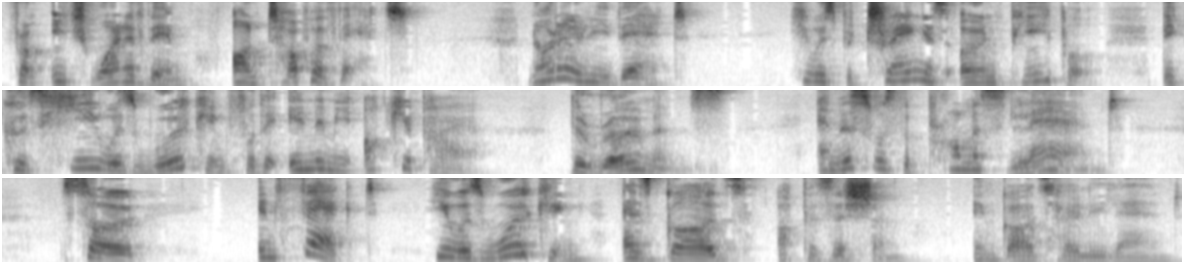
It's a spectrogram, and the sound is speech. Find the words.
from each one of them on top of that. Not only that, he was betraying his own people because he was working for the enemy occupier, the Romans, and this was the promised land. So, in fact, he was working as God's opposition in God's holy land.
